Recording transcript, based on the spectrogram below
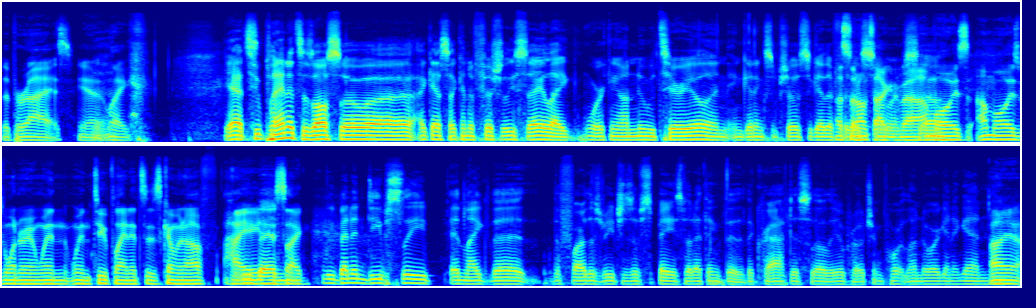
The Pariahs. You know, Mm-hmm. Yeah. like Yeah, Two Planets is also, uh, I guess I can officially say, like working on new material and, and getting some shows together. that's what I'm this talking summer. about. I'm always I'm always wondering when when Two Planets is coming off we've been- Like we've been in deep sleep in like the the farthest reaches of space, but I think the the craft is slowly approaching Portland, Oregon again. I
